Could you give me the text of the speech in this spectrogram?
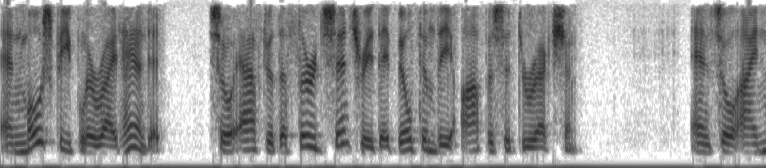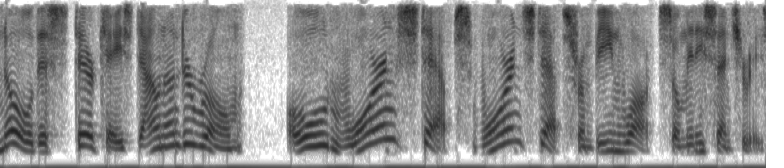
And most people are right handed. So after the third century, they built them the opposite direction. And so I know this staircase down under Rome, old worn steps, worn steps from being walked so many centuries,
